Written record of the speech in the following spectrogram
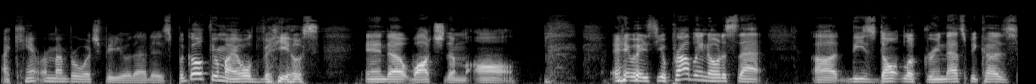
I can't remember which video that is. But go through my old videos and uh, watch them all. Anyways, you'll probably notice that uh, these don't look green. That's because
